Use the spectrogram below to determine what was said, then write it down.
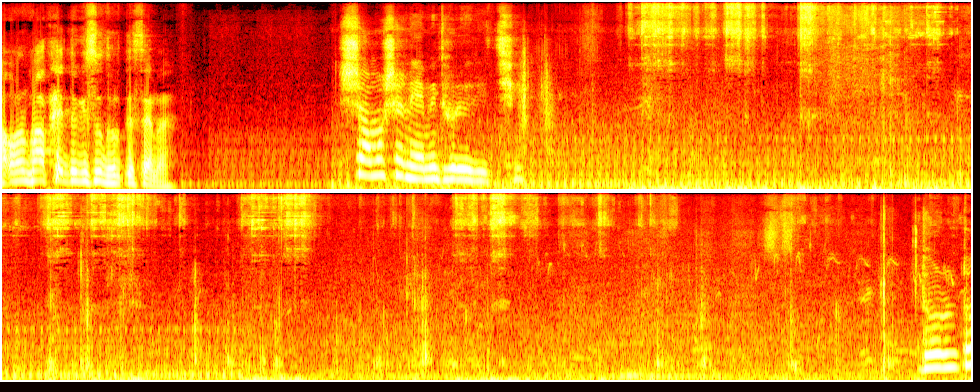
আমার মাথায় তো কিছু ধরতেছে না। সমস্যা নেই আমি ধরিয়ে দিচ্ছি। ধরুন তো।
